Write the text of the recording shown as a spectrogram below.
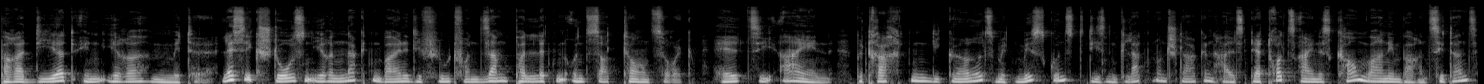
paradiert in ihrer Mitte. Lässig stoßen ihre nackten Beine die Flut von Samtpaletten und Satin zurück. Hält sie ein, betrachten die Girls mit Missgunst diesen glatten und starken Hals, der trotz eines kaum wahrnehmbaren Zitterns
